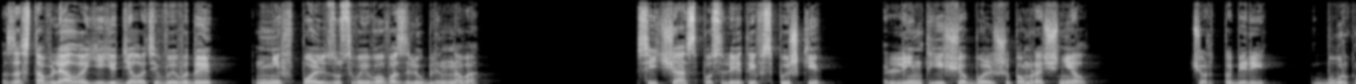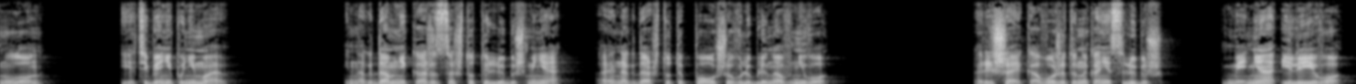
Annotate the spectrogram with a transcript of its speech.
заставляло ее делать выводы не в пользу своего возлюбленного. Сейчас, после этой вспышки, Линд еще больше помрачнел. «Черт побери!» — буркнул он. «Я тебя не понимаю. Иногда мне кажется, что ты любишь меня, а иногда, что ты по уши влюблена в него». Решай, кого же ты, наконец, любишь, меня или его.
